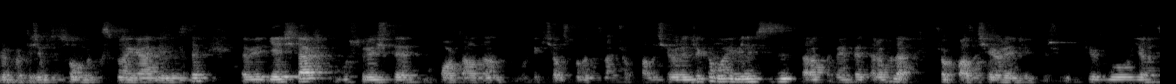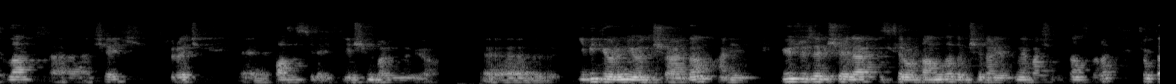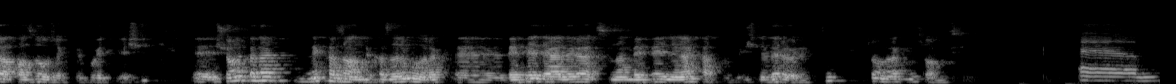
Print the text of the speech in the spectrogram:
röportajımızın son kısmına geldiğimizde. Tabii gençler bu süreçte bu portaldan, buradaki çalışmalarımızdan çok fazla şey öğrenecek ama eminim sizin tarafta, BP tarafı da çok fazla şey öğrenecektir. Çünkü bu yaratılan e, şey, süreç e, fazlasıyla etkileşim barındırıyor. E, gibi görünüyor dışarıdan. Hani yüz yüze bir şeyler, fiziksel ortamda da bir şeyler yapmaya başladıktan sonra çok daha fazla olacaktır bu etkileşim. Şu ana kadar ne kazandı, kazanım olarak BP değerleri açısından BP neler kattı, bu iş neler öğretti? Son olarak bunu sormak istiyorum.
